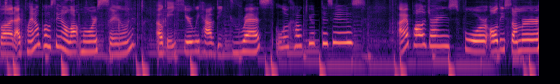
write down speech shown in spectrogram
but I plan on posting a lot more soon. Okay, here we have the dress. Look how cute this is. I apologize for all these summer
